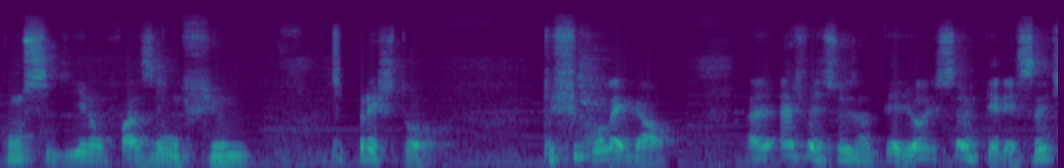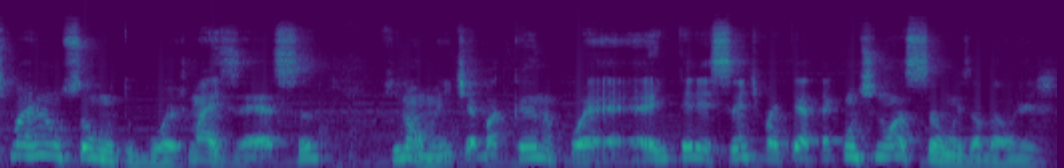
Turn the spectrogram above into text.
conseguiram fazer um filme que prestou, que ficou legal. As versões anteriores são interessantes, mas não são muito boas. Mas essa finalmente é bacana, pô. É, é, interessante, vai ter até continuação, Isabela Reis.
